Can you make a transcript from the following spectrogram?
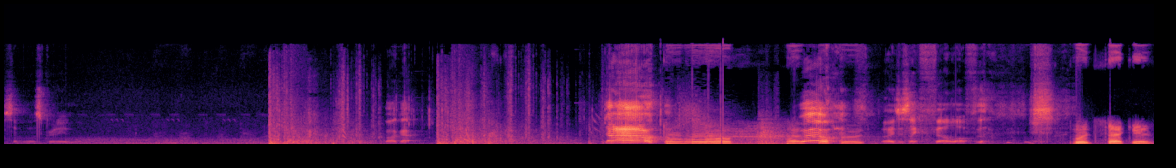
some of those grenade ones. Walk up. No! Oh, so Whoa! I just like fell off the. Split second.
